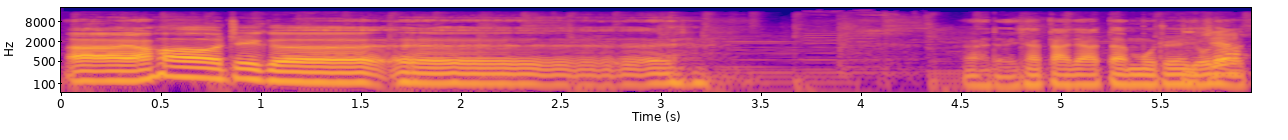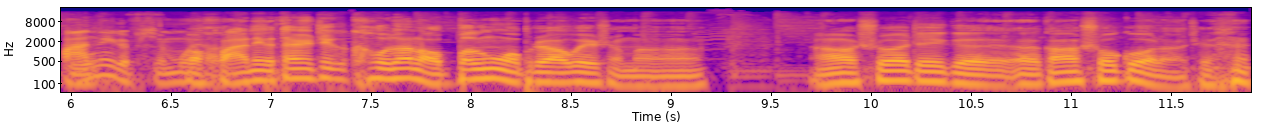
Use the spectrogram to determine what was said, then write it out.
啊，然后这个呃。啊，等一下，大家弹幕真是有点划那个屏幕上，我划那个，但是这个客户端老崩，我不知道为什么。然后说这个呃，刚刚说过了，这个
